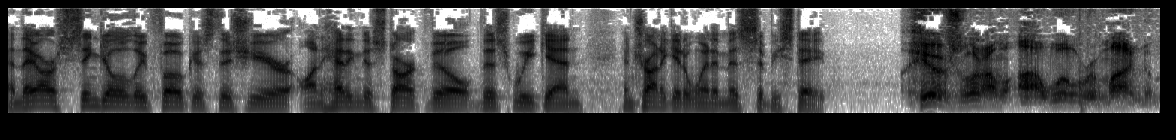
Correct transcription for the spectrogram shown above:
and they are singularly focused this year on heading to Starkville this weekend and trying to get a win at Mississippi State. Here's what I'm, i will remind them.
